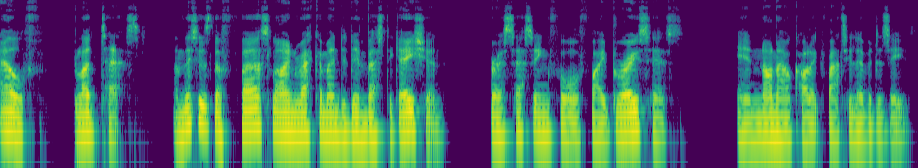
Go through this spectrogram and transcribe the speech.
ELF blood test, and this is the first line recommended investigation for assessing for fibrosis in non alcoholic fatty liver disease.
